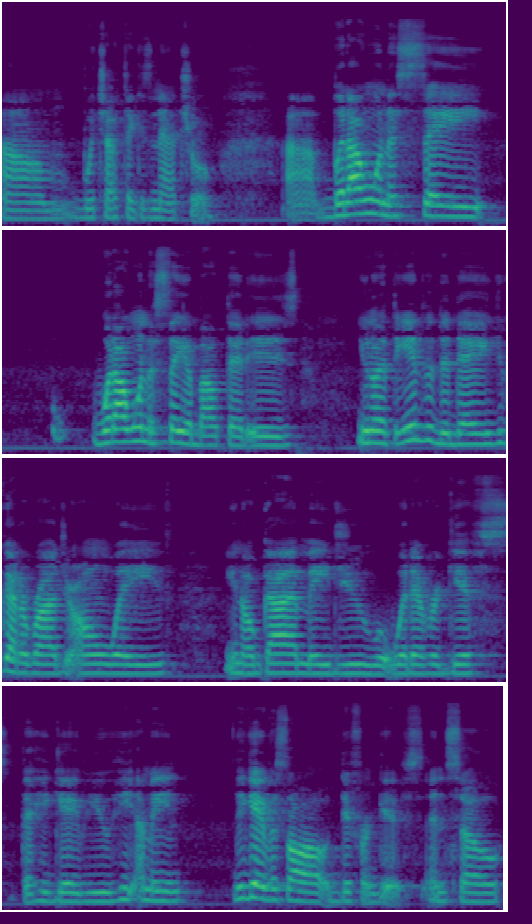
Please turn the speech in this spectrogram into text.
um, which I think is natural. Uh, but I want to say what I want to say about that is, you know, at the end of the day, you got to ride your own wave. You know, God made you with whatever gifts that he gave you. He, I mean, he gave us all different gifts. And so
